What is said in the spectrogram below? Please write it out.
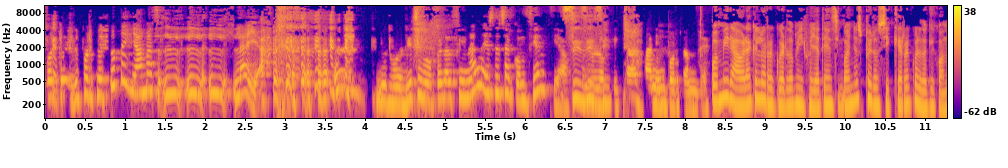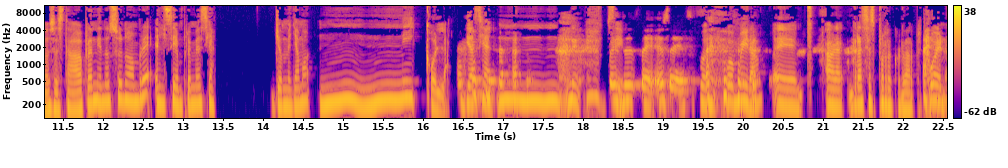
porque, porque, tú te llamas Laia. y es buenísimo, pero al final es esa conciencia tan importante. Pues mira, ahora que lo recuerdo, mi hijo ya tiene cinco años, pero sí que recuerdo que cuando se estaba aprendiendo su nombre, él siempre me decía, yo me llamo Nicola. Yo hacía. pues ese, ese es. Pues, pues mira, eh, ahora, gracias por recordarme. Bueno.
